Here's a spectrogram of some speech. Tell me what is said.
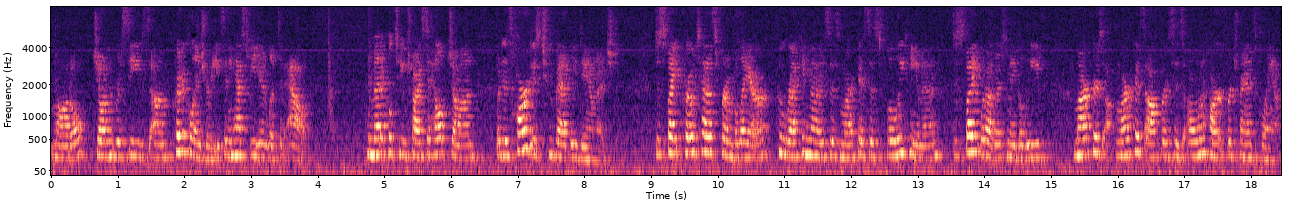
model, John receives um, critical injuries and he has to be airlifted out. The medical team tries to help John, but his heart is too badly damaged. Despite protests from Blair, who recognizes Marcus as fully human, despite what others may believe, Marcus, Marcus offers his own heart for transplant,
